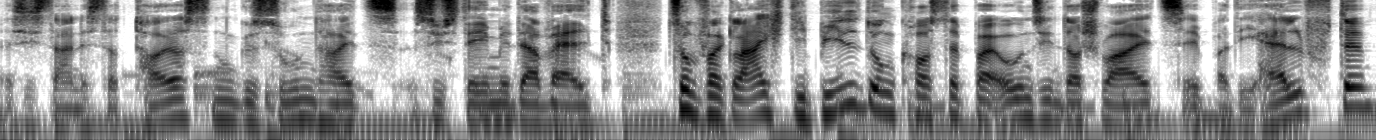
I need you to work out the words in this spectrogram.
Es ist eines der teuersten Gesundheitssysteme der Welt. Zum Vergleich, die Bildung kostet bei uns in der Schweiz etwa die Hälfte.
